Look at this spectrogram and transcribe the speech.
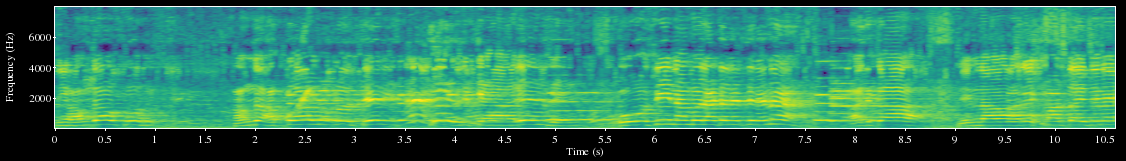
ನೀ ಹಂಗ ಹಂಗ ಅಪ್ಪ ಮಗಳು ಸೇರಿ ಅದಕ್ಕೆ ಯಾರೇ ಅಂದೆ ಓಸಿ ನಂಬರ್ ಆಟ ನೆತ್ತಿರೇನ ಅದಕ್ಕ ನಿನ್ನ ಅರೆಸ್ಟ್ ಮಾಡ್ತಾ ಇದ್ದೀನಿ.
